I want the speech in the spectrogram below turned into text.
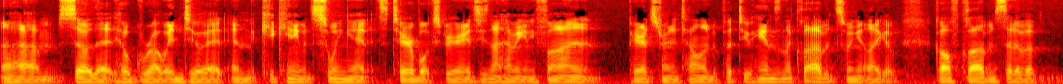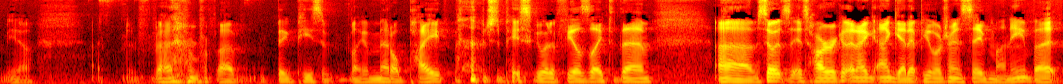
um, so that he'll grow into it and the kid can't even swing it. It's a terrible experience. He's not having any fun. And parents trying to tell him to put two hands in the club and swing it like a golf club instead of a, you know, a, big piece of like a metal pipe, which is basically what it feels like to them. Um, so it's it's harder, and I I get it. People are trying to save money, but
